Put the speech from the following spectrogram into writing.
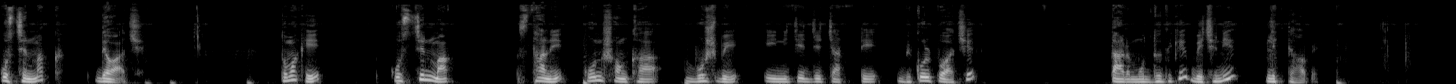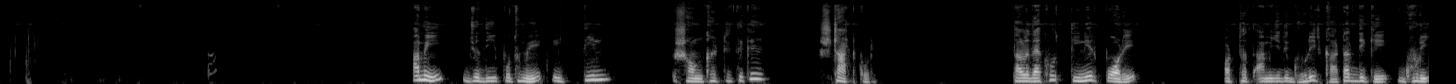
কোশ্চেন মার্ক দেওয়া আছে। তোমাকে কোশ্চেন মার্ক স্থানে কোন সংখ্যা বসবে? এই নিচের যে চারটে বিকল্প আছে তার মধ্য থেকে বেছে নিয়ে লিখতে হবে। আমি যদি প্রথমে এই তিন সংখ্যাটি থেকে স্টার্ট করি, তাহলে দেখো তিনের পরে, অর্থাৎ আমি যদি ঘড়ির কাটার দিকে ঘুরি,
